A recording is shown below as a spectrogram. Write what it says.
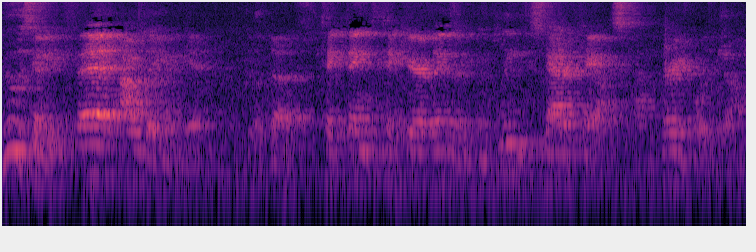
who's going to get fed? How are they going to get the, take things, take care of things? Would be completely scattered chaos. Very important job.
